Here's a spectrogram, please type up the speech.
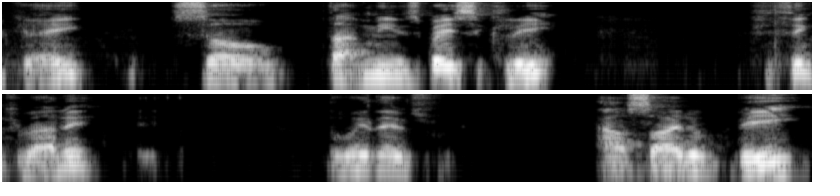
Okay, so that means basically, if you think about it, the way they've outside of B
